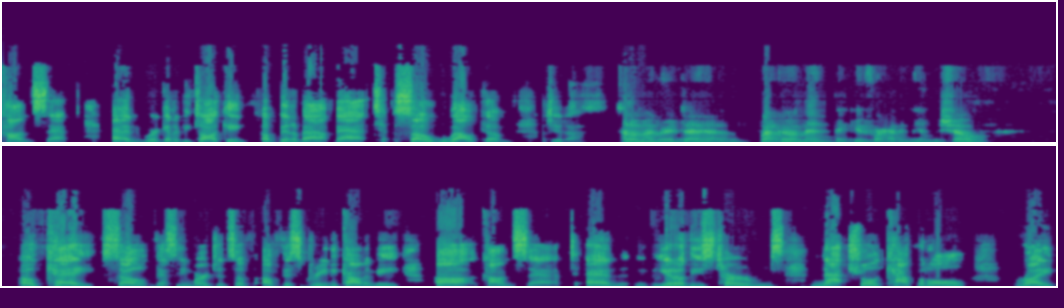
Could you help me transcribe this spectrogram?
concept. And we're going to be talking a bit about that. So, welcome, Jutta. Hello, Margaret. Uh, welcome, and thank you for having me on the show. Okay, so this emergence of, of this green economy uh, concept and, you know, these terms, natural capital, right,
